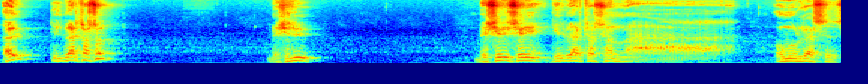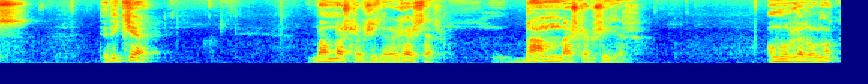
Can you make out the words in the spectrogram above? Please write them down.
Hey Dilber Tosun. Beşiri. Beşiri seni Dilber Tosun. Omurgasız. Dedik ya. Bambaşka bir şeydir arkadaşlar. Bambaşka bir şeydir. Omurgalı olmak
